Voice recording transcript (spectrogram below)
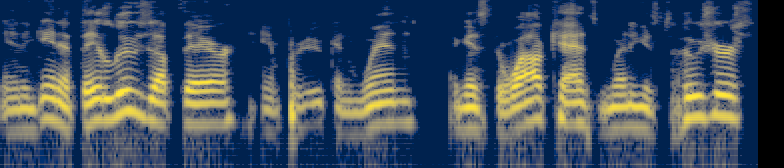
And again, if they lose up there and Purdue can win against the Wildcats and win against the Hoosiers,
